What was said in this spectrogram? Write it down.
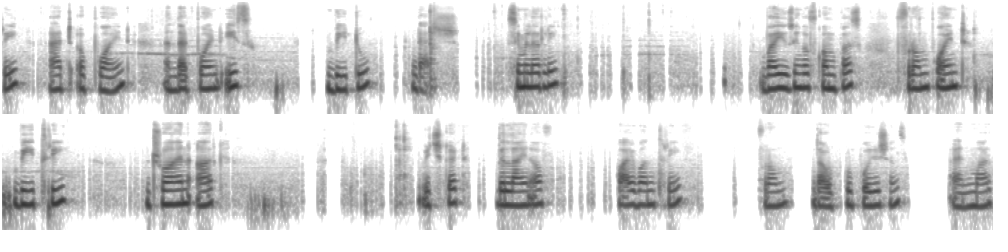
3 at a point and that point is B2 dash similarly by using of compass from point B3 draw an arc which cut the line of phi 1 3 from the output positions and mark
